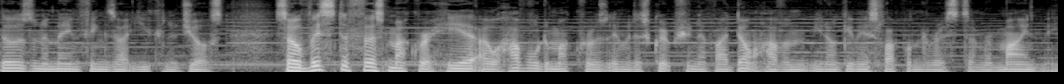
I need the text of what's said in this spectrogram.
those are the main things that you can adjust. So this is the first macro here. I will have all the macros in the description. If I don't have them, you know, give me a slap on the wrist and remind me.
